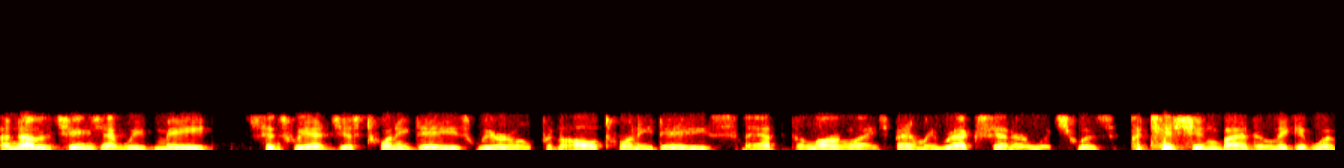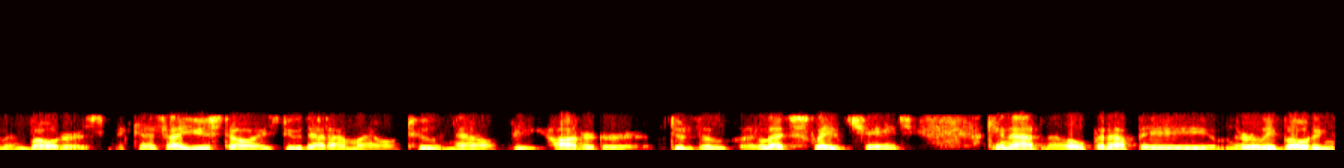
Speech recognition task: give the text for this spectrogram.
another change that we've made since we had just 20 days, we are open all 20 days at the Long Lines Family Rec Center, which was petitioned by the League of Women Voters because I used to always do that on my own too. Now the auditor, due to the legislative change, cannot open up a early voting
